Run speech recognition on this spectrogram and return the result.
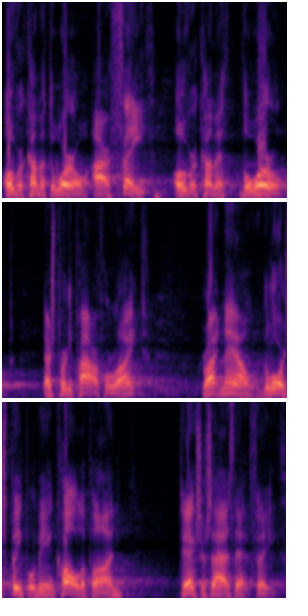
overcometh the world. Our faith overcometh the world. That's pretty powerful, right? Right now, the Lord's people are being called upon to exercise that faith,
